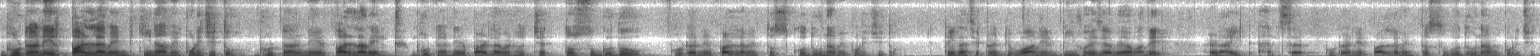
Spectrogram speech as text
ভুটানের পার্লামেন্ট, কি নামে পরিচিত? ভুটানের পার্লামেন্ট ভুটানের পার্লামেন্ট হচ্ছে তোসগুদু। ভুটানের পার্লামেন্ট তোসকুদু নামে পরিচিত। ঠিক আছে টোয়েন্টি ওয়ানের বি হয়ে যাবে আমাদের রাইট অ্যান্সার ভুটানের পার্লামেন্ট তোসগুদু নামে পরিচিত।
